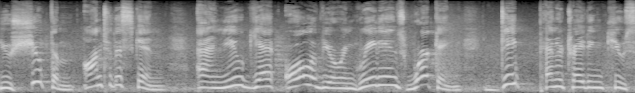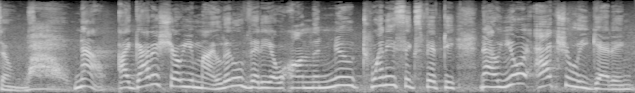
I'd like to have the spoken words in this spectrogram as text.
You shoot them onto the skin and you get all of your ingredients working. Deep penetrating Q-Sums. Wow. Now, I gotta show you my little video on the new 2650. Now, you're actually getting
